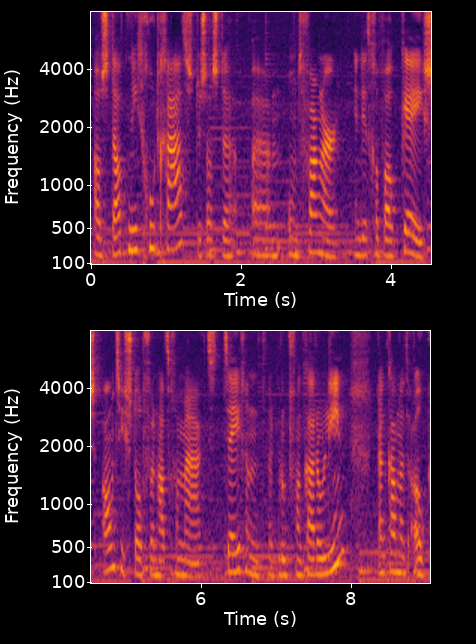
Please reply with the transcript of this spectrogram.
Als dat niet goed gaat, dus als de um, ontvanger, in dit geval Kees, antistoffen had gemaakt tegen het bloed van Carolien, dan kan het ook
